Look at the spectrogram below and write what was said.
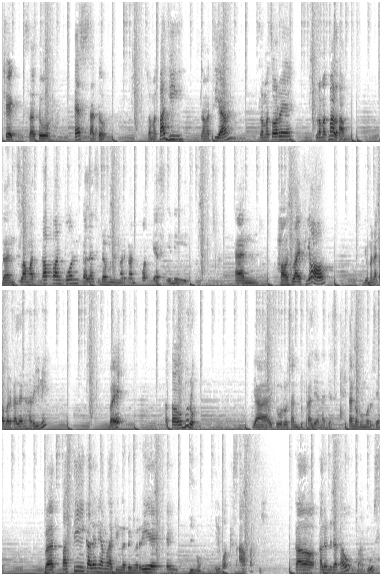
Cek satu, tes satu. Selamat pagi, selamat siang, selamat sore, selamat malam, dan selamat kapan pun kalian sudah mendengarkan podcast ini. And how's life y'all? Gimana kabar kalian hari ini? Baik atau buruk? Ya itu urusan hidup kalian aja sih. Kita nggak mau ngurusin. But pasti kalian yang lagi ngedengerin bingung. Ini podcast apa sih? Kalau kalian udah tahu, bagus.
